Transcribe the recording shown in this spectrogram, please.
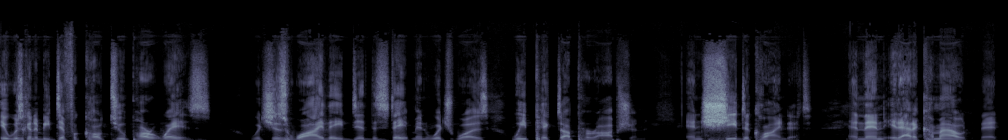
it was going to be difficult to part ways, which is why they did the statement, which was we picked up her option and she declined it. And then it had to come out that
